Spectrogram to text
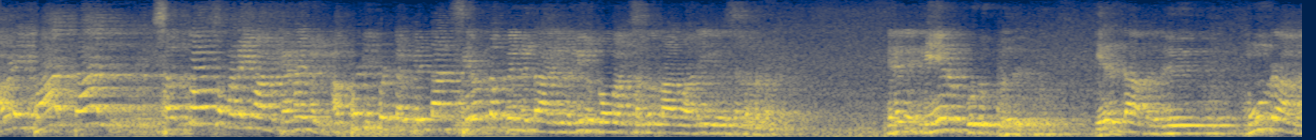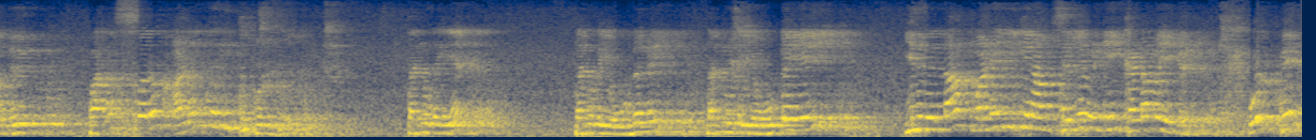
அவளை பார்த்தால் சந்தோஷம் அடைவான் கணவன். அப்படிப்பட்ட பெண் தான் சிறந்த பெண் என்றார்கள் நபிகள் கோமான் சல்லல்லாஹு அலைஹி வஸல்லம் எனவே நேரம் கொடுப்பது இரண்டாவது மூன்றாவது பரஸ்பரம் அலங்கரித்துக் கொள்வது. தன்னுடைய தன்னுடைய உடலை தன்னுடைய உடையை இதுவெல்லாம் மனைவிக்கு நாம் செய்ய வேண்டிய கடமைகள். ஒரு பெண்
